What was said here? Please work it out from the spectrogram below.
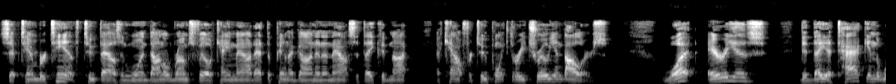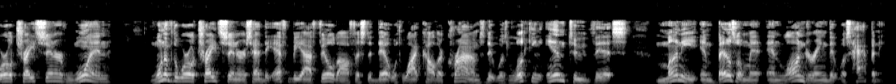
September 10th, 2001, Donald Rumsfeld came out at the Pentagon and announced that they could not account for $2.3 trillion. What areas did they attack in the World Trade Center? One, one of the World Trade Centers had the FBI field office that dealt with white collar crimes that was looking into this money embezzlement and laundering that was happening.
